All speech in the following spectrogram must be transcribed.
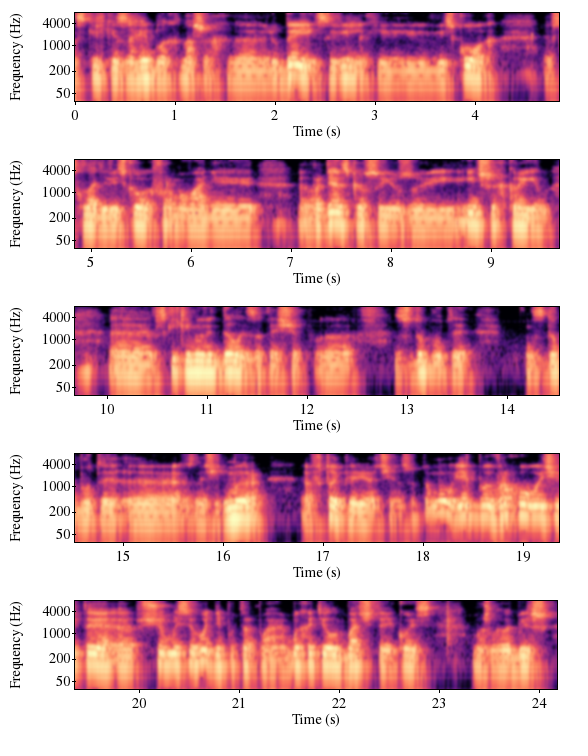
скільки загиблих наших е, людей, і цивільних, і військових в складі військових формувань і е, Радянського Союзу і інших країн, е, скільки ми віддали за те, щоб е, здобути, здобути е, значить, мир в той період часу. Тому, якби враховуючи те, е, що ми сьогодні потерпаємо, ми хотіли б бачити якоїсь, можливо, більш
